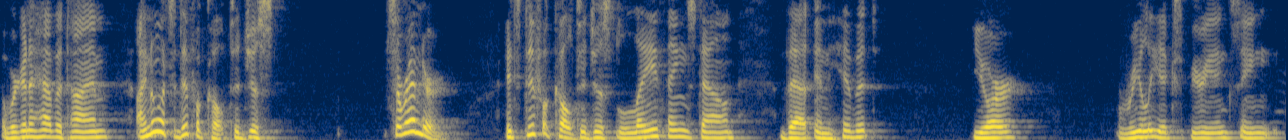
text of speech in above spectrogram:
we're going to have a time. I know it's difficult to just surrender. It's difficult to just lay things down that inhibit your really experiencing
